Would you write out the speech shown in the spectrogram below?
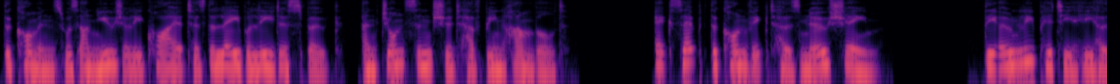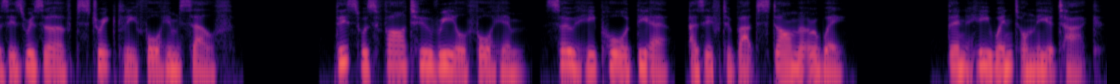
The Commons was unusually quiet as the Labour leader spoke, and Johnson should have been humbled. Except the convict has no shame. The only pity he has is reserved strictly for himself. This was far too real for him, so he pawed the air, as if to bat Starmer away. Then he went on the attack.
